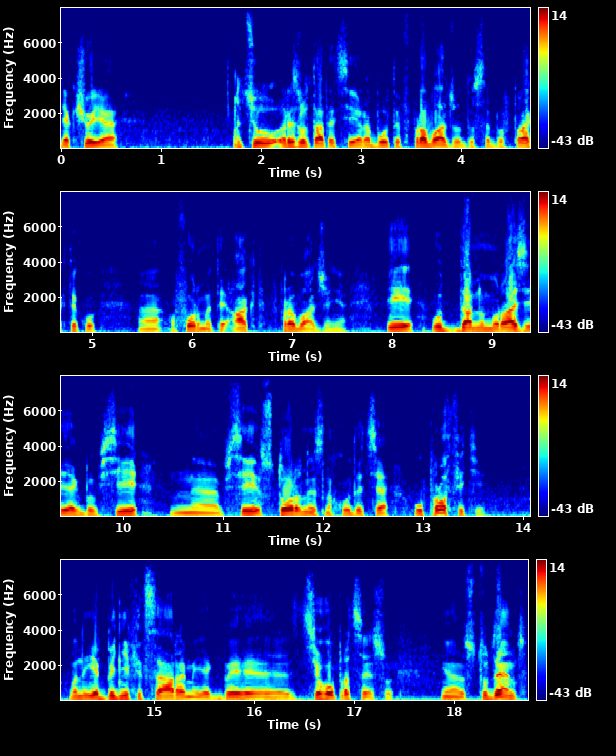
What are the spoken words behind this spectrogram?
якщо я цю результати цієї роботи впроваджу до себе в практику, е, оформити акт впровадження. І у даному разі, якби всі, всі сторони знаходяться у профіті. Вони є бенефіціарами якби, цього процесу. Студент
